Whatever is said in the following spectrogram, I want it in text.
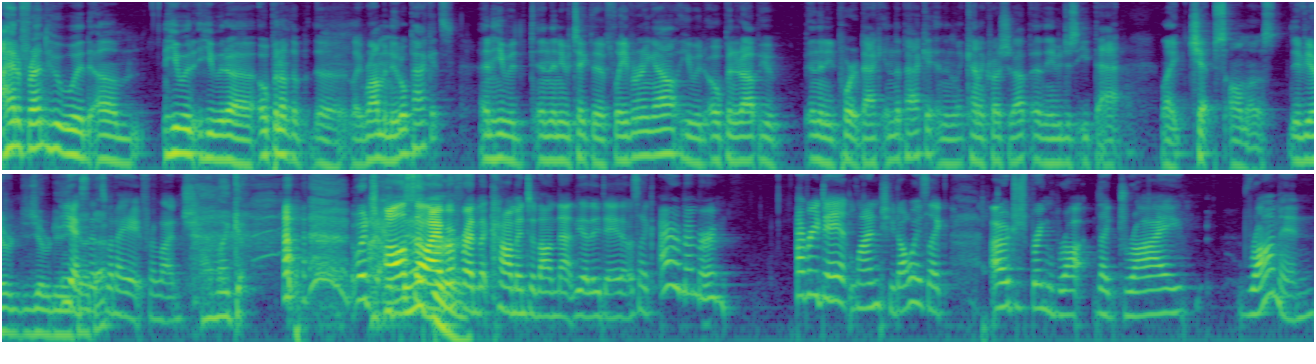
I had a friend who would um he would he would uh, open up the, the like ramen noodle packets and he would and then he would take the flavoring out. He would open it up. He would and then he'd pour it back in the packet and then like kind of crush it up and then he would just eat that like chips almost. Have you ever did you ever do Yes, like that's that? what I ate for lunch. Oh my god. Which could also, I have a friend that commented on that the other day. That was like, I remember every day at lunch, you'd always like, I would just bring raw, like dry ramen,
